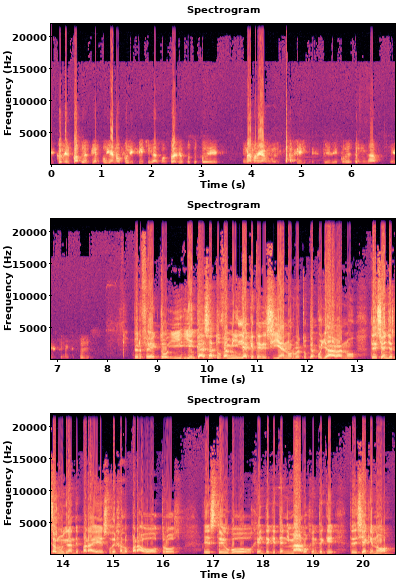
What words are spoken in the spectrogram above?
y con el paso del tiempo ya no fue difícil, al contrario, creo que fue una manera muy fácil este, de poder terminar este, mis estudios. Perfecto. ¿Y, ¿Y, en casa, tu familia, qué te decían, Norberto? ¿Te apoyaban o te decían ya estás muy grande para eso, déjalo para otros? Este, ¿Hubo gente que te animaba o gente que te decía que no?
